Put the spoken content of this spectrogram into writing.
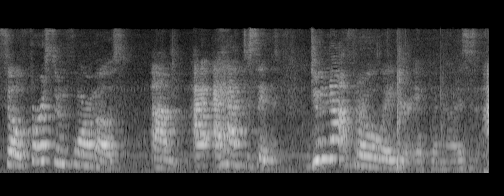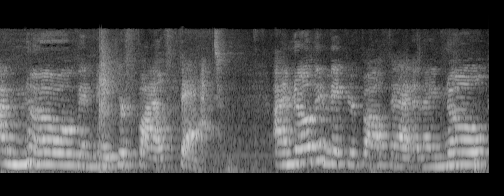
so first and foremost, um, I, I have to say this. Do not throw away your ICWA notices. I know they make your file fat. I know they make your file fat, and I know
